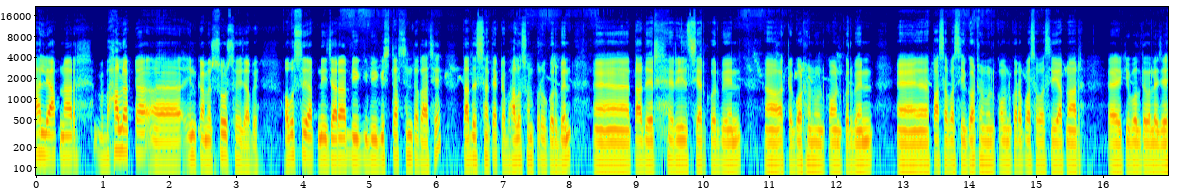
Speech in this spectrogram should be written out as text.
তাহলে আপনার ভালো একটা ইনকামের সোর্স হয়ে যাবে। অবশ্যই আপনি যারা বিগ বিগ স্টার সেন্টার আছে, তাদের সাথে একটা ভালো সম্পর্ক করবেন তাদের রিল শেয়ার করবেন একটা গঠনমূলক কমেন্ট করবেন পাশাপাশি গঠনমূলক কমেন্ট করার পাশাপাশি আপনার কি বলতে বলে যে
